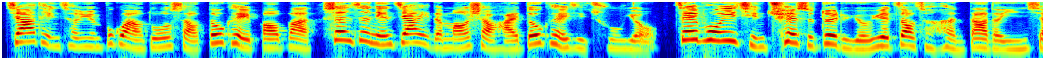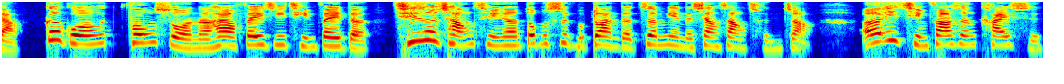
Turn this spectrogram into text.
家庭成员不管有多少都可以包办，甚至连家里的毛小孩都可以一起出游。这一波疫情确实对旅游业造成很大的影响，各国封锁呢，还有飞机停飞的，其实长期呢都不是不断的正面的向上成长。而疫情发生开始，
